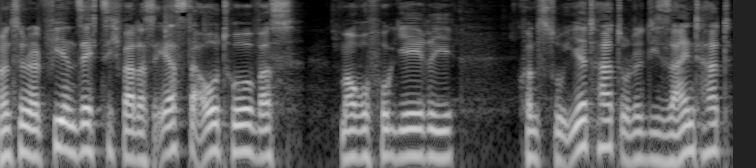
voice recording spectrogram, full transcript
1964 war das erste Auto, was Mauro Foghieri konstruiert hat oder designt hat.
